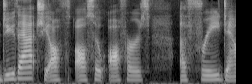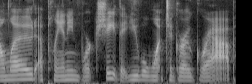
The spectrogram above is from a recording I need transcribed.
do that. She also offers a free download, a planning worksheet that you will want to grow grab.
